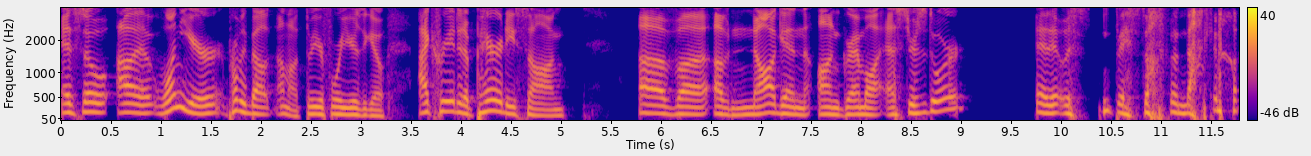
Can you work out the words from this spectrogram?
And so uh, one year, probably about I don't know three or four years ago, I created a parody song of uh, of Noggin on Grandma Esther's door, and it was based off of Knocking on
